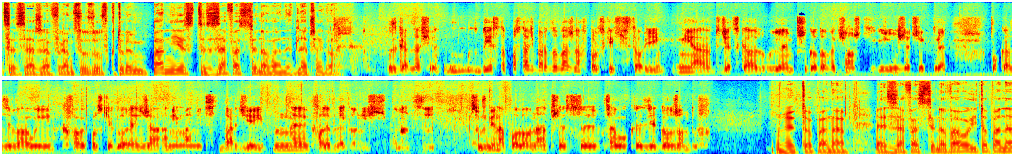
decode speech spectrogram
cesarza Francuzów, którym pan jest zafascynowany. Dlaczego? Zgadza się. Jest to postać bardzo ważna w polskiej historii. Ja od dziecka lubiłem przygodowe książki, rzeczy, które pokazywały chwałę polskiego oręża, a nie ma nic bardziej mm, chwalebnego niż Polacy w służbie Napoleona przez e, cały okres jego rządów. E, To pana e, zafascynowało i to pana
